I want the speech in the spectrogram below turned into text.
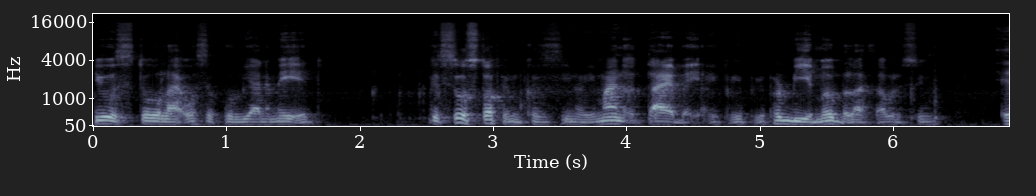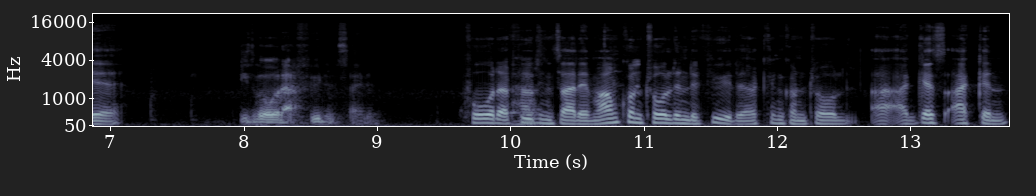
he was still like what's it called reanimated. You could still stop him because you know he might not die, but he he'll probably be immobilized. I would assume Yeah. he's got all that food inside him. Pour all that How- food inside him. I'm controlling the food. I can control. I, I guess I can,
